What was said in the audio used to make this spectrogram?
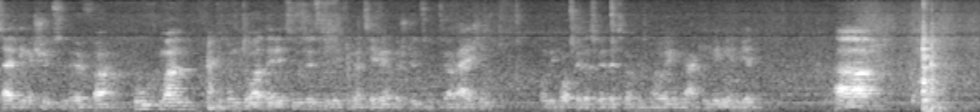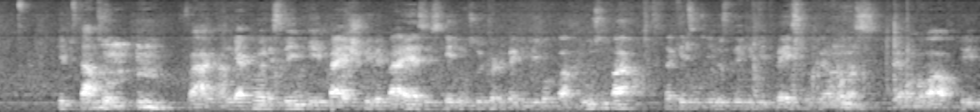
Seidinger Schützenhöfer Buchmann, um dort eine zusätzliche finanzielle Unterstützung zu erreichen. Und ich hoffe, dass mir das noch im heurigen Jahr gelingen wird. Äh, Gibt es dazu Fragen, Anmerkungen? Es liegen die Beispiele bei. Also es geht ums Rückhaltebecken Liebach-Lusenbach, da geht es ums Industriegebiet West und wir haben, was, wir haben aber auch die,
